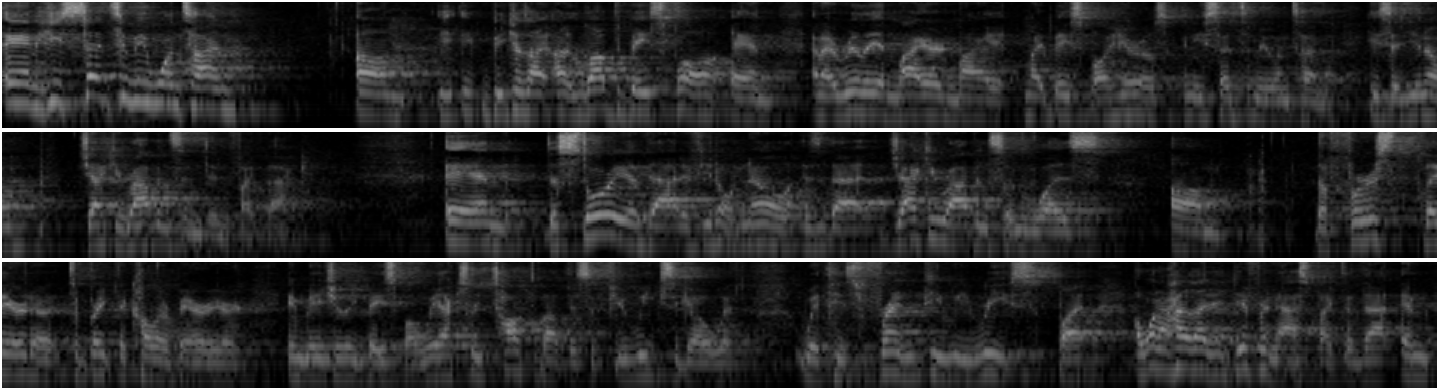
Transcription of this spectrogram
And he said to me one time, um, because I, I, loved baseball and, and I really admired my, my baseball heroes. And he said to me one time, he said, You know, Jackie Robinson didn't fight back. And the story of that, if you don't know, is that Jackie Robinson was um, the first player to, to break the color barrier in Major League Baseball. We actually talked about this a few weeks ago with, with his friend Pee Wee Reese, but I want to highlight a different aspect of that. And,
